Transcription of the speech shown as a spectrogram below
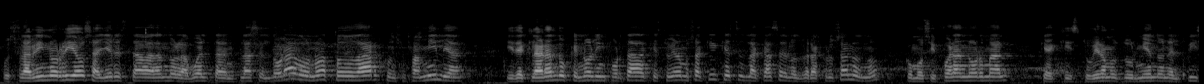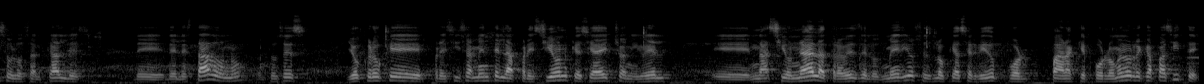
pues Flabrino Ríos ayer estaba dando la vuelta en Plaza El Dorado, ¿no? A todo dar con su familia y declarando que no le importaba que estuviéramos aquí, que esta es la casa de los veracruzanos, ¿no? Como si fuera normal que aquí estuviéramos durmiendo en el piso los alcaldes de- del Estado, ¿no? Entonces, yo creo que precisamente la presión que se ha hecho a nivel eh, nacional a través de los medios es lo que ha servido por, para que por lo menos recapacite.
